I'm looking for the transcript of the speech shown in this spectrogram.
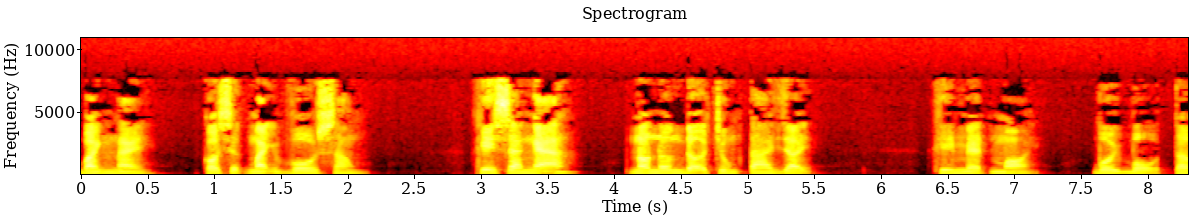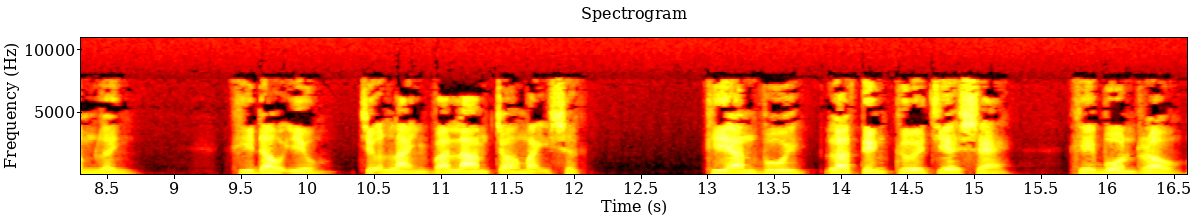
Bánh này có sức mạnh vô song. Khi sa ngã, nó nâng đỡ chúng ta dậy. Khi mệt mỏi, bồi bổ tâm linh. Khi đau yếu, chữa lành và làm cho mạnh sức. Khi ăn vui là tiếng cười chia sẻ, khi buồn rầu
